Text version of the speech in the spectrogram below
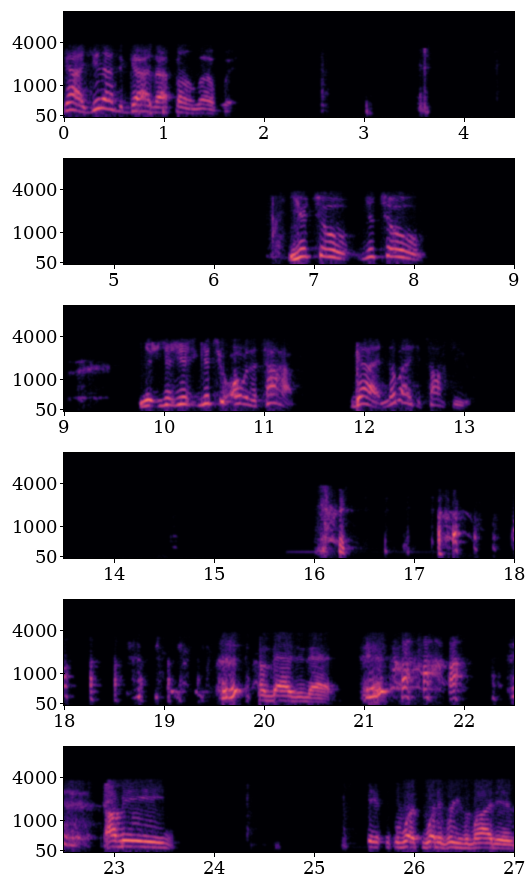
God. You're not the guy that I fell in love with. You're too. You're too. You, you, you're too over the top. God, nobody can talk to you. Imagine that. I mean, it, what what it brings to mind is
